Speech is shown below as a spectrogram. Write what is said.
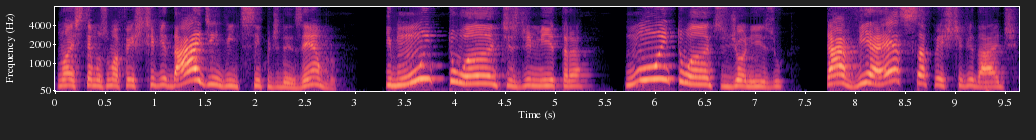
nós temos uma festividade em 25 de dezembro que muito antes de Mitra, muito antes de Dionísio, já havia essa festividade,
